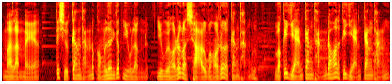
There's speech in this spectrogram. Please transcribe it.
mà làm mẹ, cái sự căng thẳng nó còn lên gấp nhiều lần nữa. Nhiều người họ rất là sợ và họ rất là căng thẳng luôn. Và cái dạng căng thẳng đó là cái dạng căng thẳng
